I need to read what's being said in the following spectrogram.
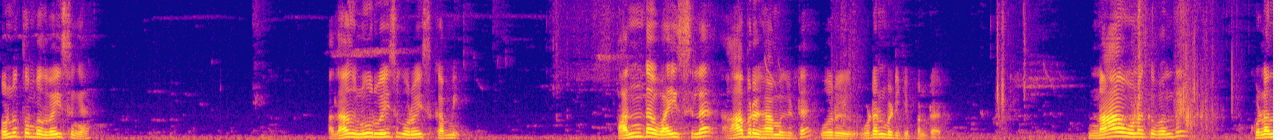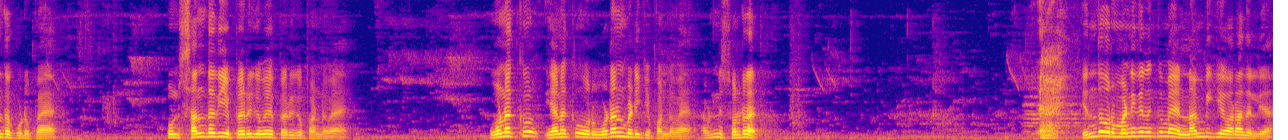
தொண்ணூத்தொம்பது வயசுங்க. அதாவது நூறு வயசுக்கு ஒரு வயசு கம்மி. அந்த வயசில் ஆபிரகாமுக்கிட்ட ஒரு உடன்படிக்கை பண்ணுறார் நான் உனக்கு வந்து குழந்தை கொடுப்பேன். உன் சந்ததியை பெருகவே பெருக பண்ணுவேன். உனக்கும் எனக்கும் ஒரு உடன்படிக்கை பண்ணுவேன் அப்படின்னு சொல்கிறார் எந்த ஒரு மனிதனுக்குமே நம்பிக்கை வராது இல்லையா?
